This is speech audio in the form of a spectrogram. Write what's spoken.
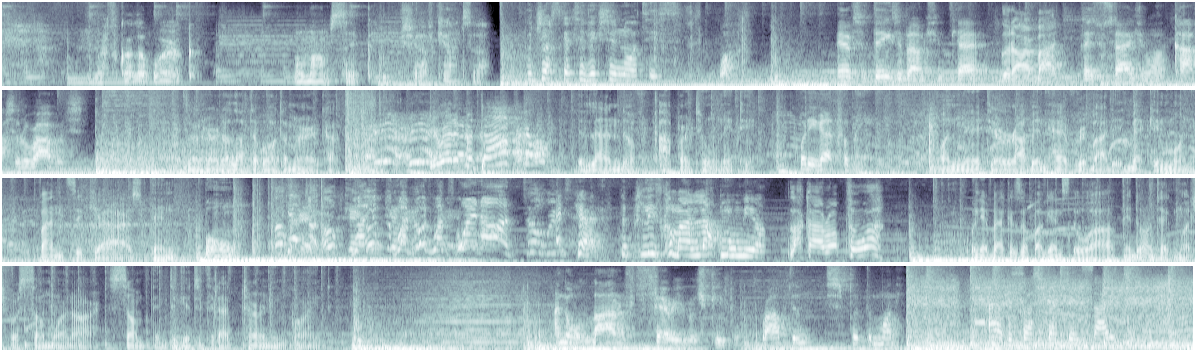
I forgot to work. My mom's sick. She have cancer. We just get eviction notice. What? I have some things about you, Cat. Good or bad? Depends what side you on. Cops or the robbers. I've heard a lot about America. You ready for talk? The land of opportunity. What do you got for me? One minute you're robbing everybody, making money, fancy cars, then boom. Okay, okay, What, Cat, the police come and lock mommy up. Lock her up for what? When your back is up against the wall, it don't take much for someone or something to get you to that turning point. I know a lot of very rich people. Rob them, split the money. I have a suspect inside.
